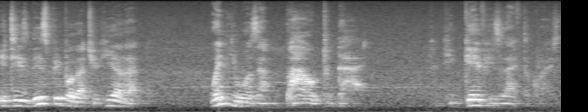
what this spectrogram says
It is these people that you hear that when he was about to die, he gave his life to Christ.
